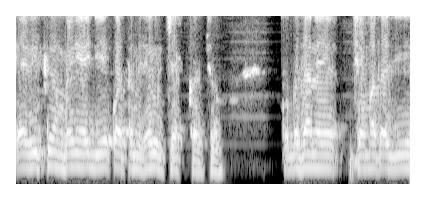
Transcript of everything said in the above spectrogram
એ વિક્રમભાઈની આઈડી એકવાર તમે જરૂર ચેક કરજો. તો બધાને જય માતાજી.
